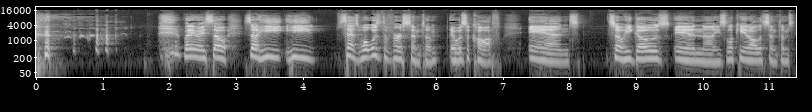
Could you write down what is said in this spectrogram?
But anyway, so so he he says what was the first symptom? It was a cough, and so he goes and uh, he's looking at all the symptoms.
